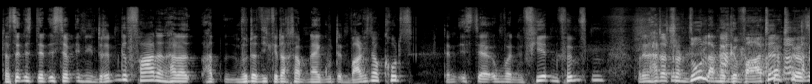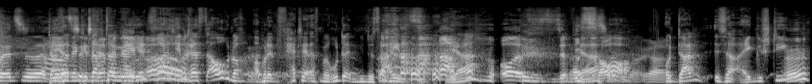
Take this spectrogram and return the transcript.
das dann ist, dann ist er in den dritten gefahren, dann hat er, hat, wird er sich gedacht haben, na gut, dann warte ich noch kurz, dann ist er irgendwann im vierten, fünften und dann hat er schon so lange gewartet, dass er dann gedacht hat, na, jetzt fahre ich den Rest auch noch, aber dann fährt er erstmal runter in minus eins, ja. Oh, das ist ja. Ja. Und dann ist er eingestiegen.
